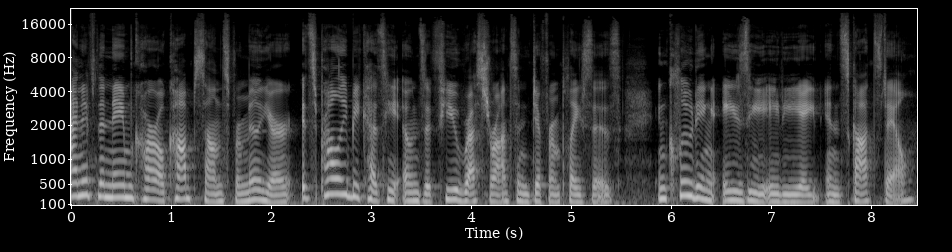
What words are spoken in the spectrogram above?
And if the name Karl Kopp sounds familiar, it's probably because he owns a few restaurants in different places, including AZ88 in Scottsdale.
